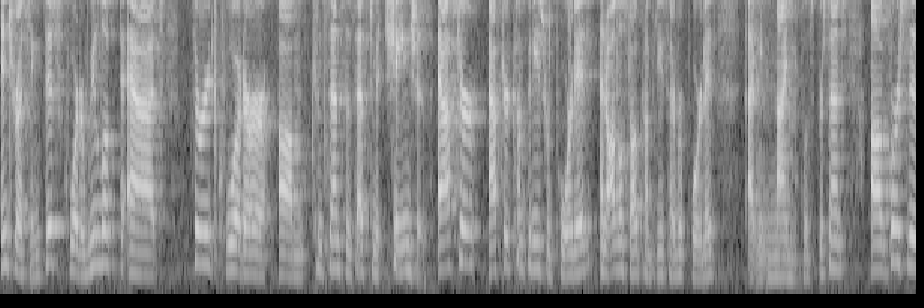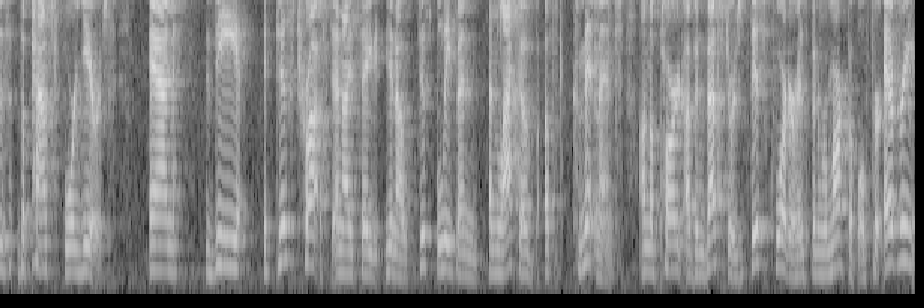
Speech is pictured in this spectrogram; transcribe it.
interesting. This quarter, we looked at third quarter um, consensus estimate changes after after companies reported, and almost all companies have reported. I mean, 90 plus percent uh, versus the past four years, and the distrust and I say, you know, disbelief and, and lack of, of commitment on the part of investors this quarter has been remarkable. For every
